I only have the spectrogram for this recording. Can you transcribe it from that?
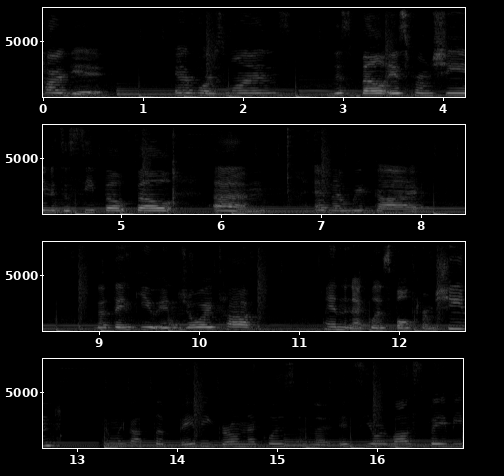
Target, Air Force Ones. This belt is from SHEIN. It's a seatbelt belt. Um, and then we've got the Thank You Enjoy top and the necklace, both from SHEIN. Then we got the baby girl necklace and the It's Your Lost Baby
